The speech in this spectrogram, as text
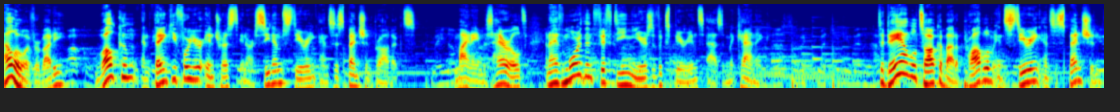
Hello everybody, welcome and thank you for your interest in our Sidem steering and suspension products. My name is Harold and I have more than 15 years of experience as a mechanic. Today I will talk about a problem in steering and suspension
